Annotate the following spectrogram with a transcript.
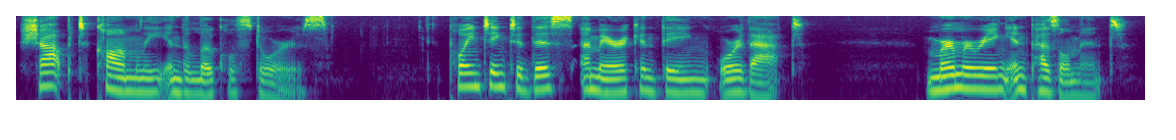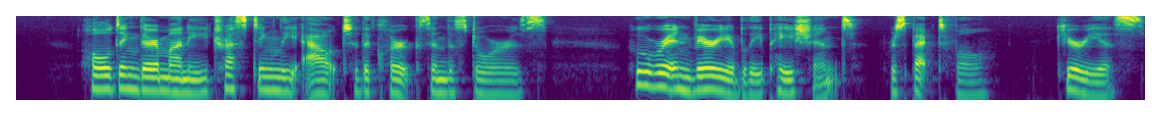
shopped calmly in the local stores, pointing to this American thing or that, murmuring in puzzlement, holding their money trustingly out to the clerks in the stores, who were invariably patient, respectful, curious.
